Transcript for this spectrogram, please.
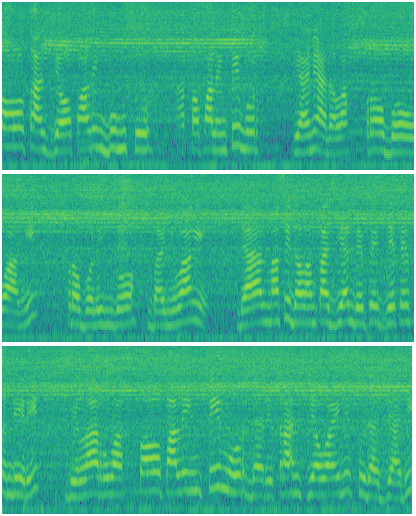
tol Trans Jawa paling bungsu atau paling timur ya ini adalah Probowangi Probolinggo, Banyuwangi. Dan masih dalam kajian BPJT sendiri, bila ruas tol paling timur dari Trans Jawa ini sudah jadi,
